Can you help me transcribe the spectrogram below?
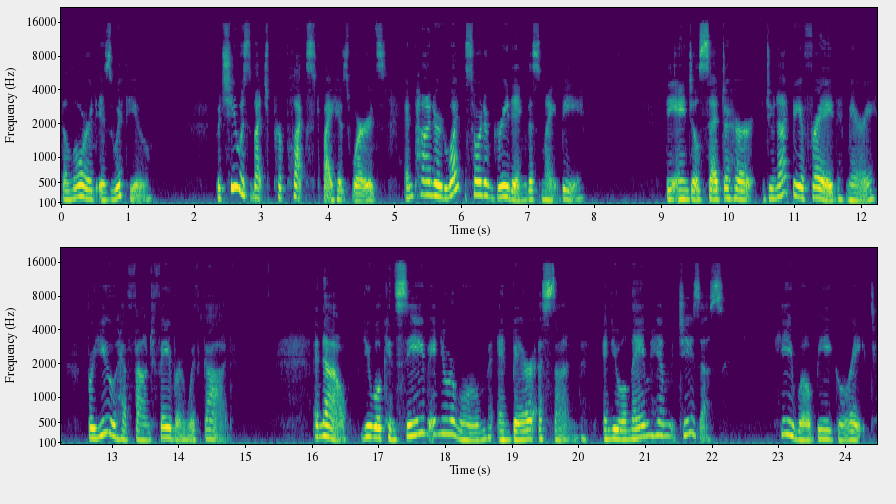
the Lord is with you. But she was much perplexed by his words and pondered what sort of greeting this might be. The angel said to her, Do not be afraid, Mary, for you have found favor with God. And now you will conceive in your womb and bear a son, and you will name him Jesus. He will be great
